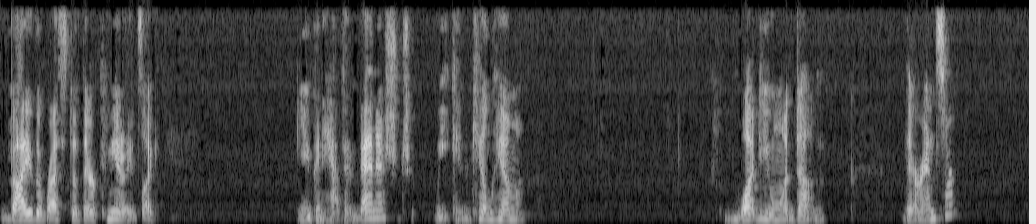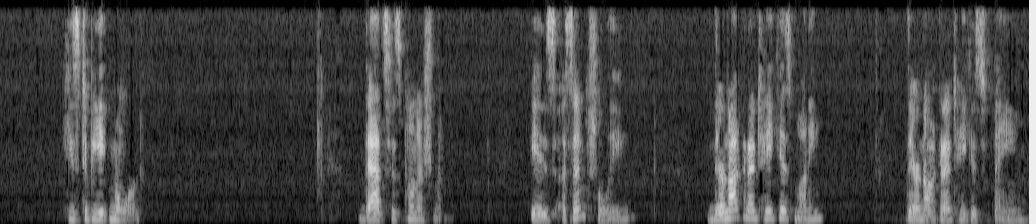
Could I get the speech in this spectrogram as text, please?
by the rest of their community, it's like, you can have him banished, we can kill him. What do you want done? Their answer? He's to be ignored. That's his punishment. Is essentially, they're not going to take his money. They're not going to take his fame.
